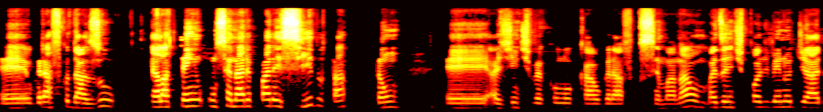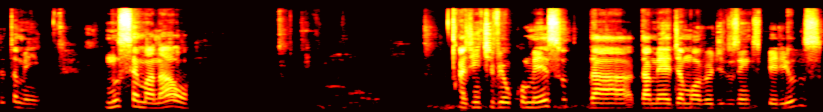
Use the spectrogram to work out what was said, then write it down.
É, o gráfico da azul, ela tem um cenário parecido, tá? Então é, a gente vai colocar o gráfico semanal, mas a gente pode ver no diário também. No semanal, a gente vê o começo da, da média móvel de 200 períodos.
